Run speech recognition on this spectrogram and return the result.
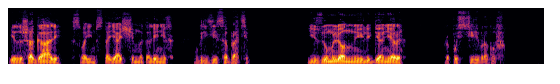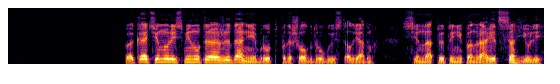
и зашагали к своим стоящим на коленях в грязи собратьям. Изумленные легионеры пропустили врагов. Пока тянулись минуты ожидания, Брут подошел к другу и стал рядом. — Сенату это не понравится, Юлий?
